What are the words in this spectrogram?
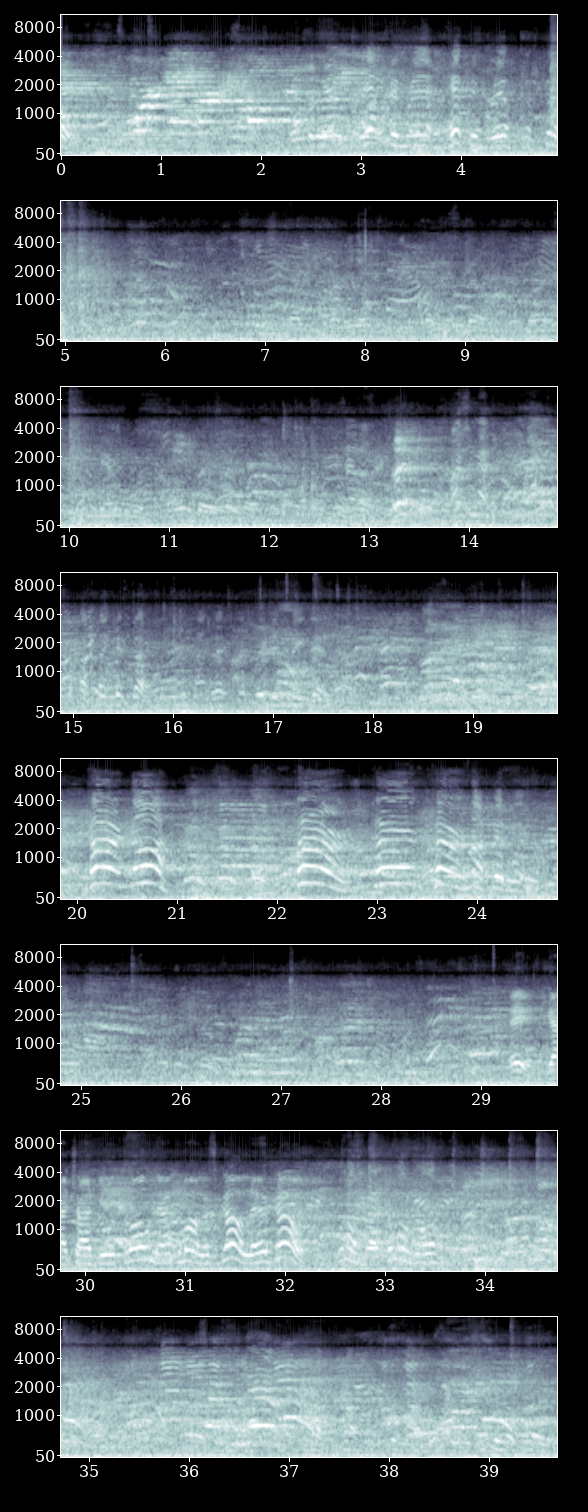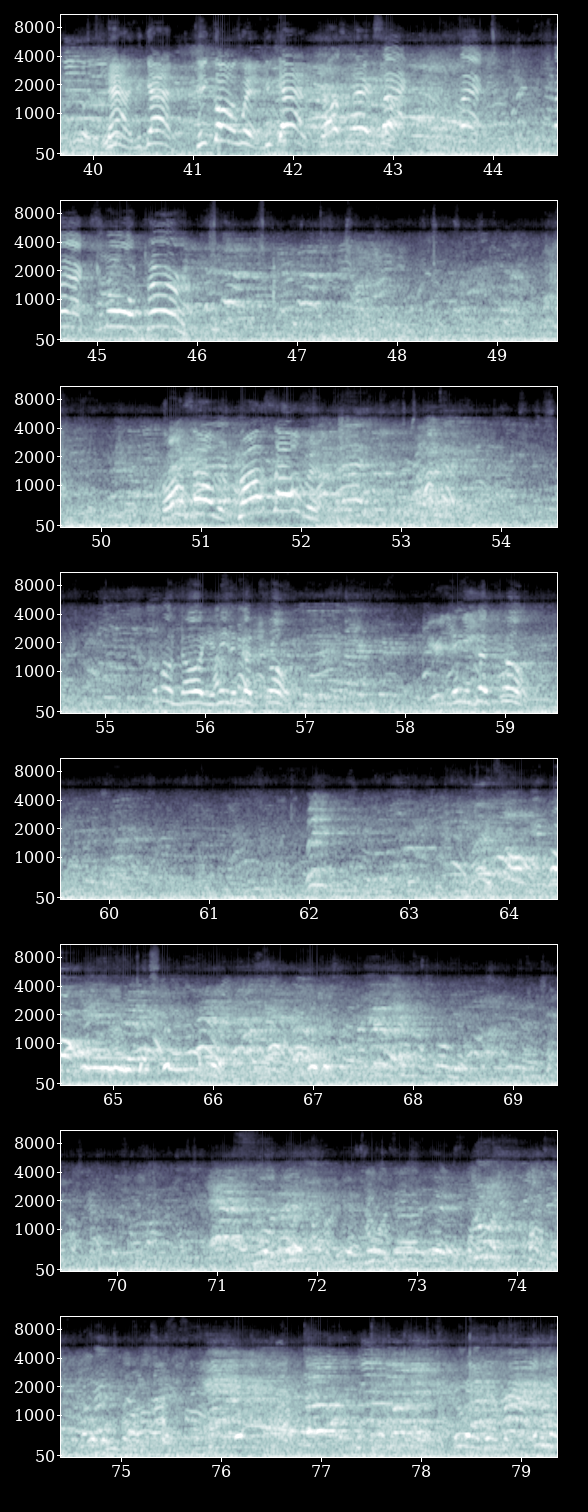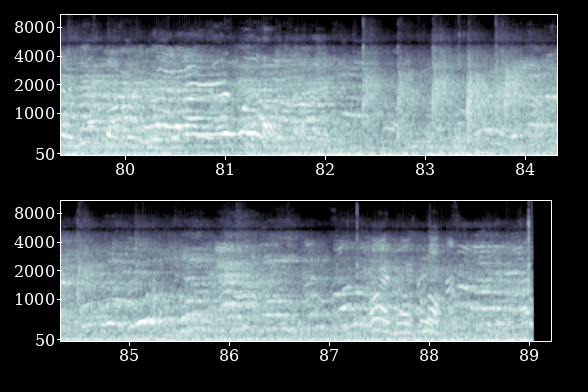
Warren Yeager and Colton Stevenson. Help him, ref. Help him, ref. Let's go. I think it's back. That- that- we didn't need that. Turn, Noah! Turn, turn, turn, not way. Hey, you gotta try to do a throw now. Come on, let's go. Let it go. Come on, come on, Noah. Now, you got it. Keep going with it. You got it. Cross legs back, back, come on, turn. Cross over. Cross over. Come on, Noah, you need a good throw. You need a good throw. Noah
